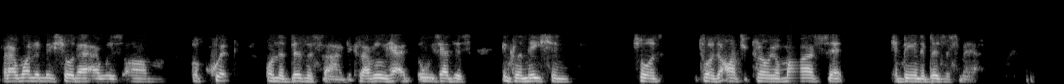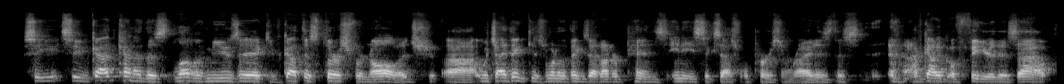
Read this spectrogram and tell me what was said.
but I wanted to make sure that I was um, equipped on the business side because I really had always had this inclination towards towards the entrepreneurial mindset and being a businessman. So, you, so you've got kind of this love of music, you've got this thirst for knowledge, uh, which I think is one of the things that underpins any successful person, right? Is this, I've got to go figure this out.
